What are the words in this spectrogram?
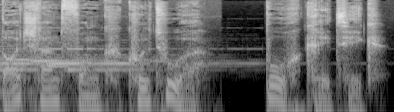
Deutschlandfunk Kultur Buchkritik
